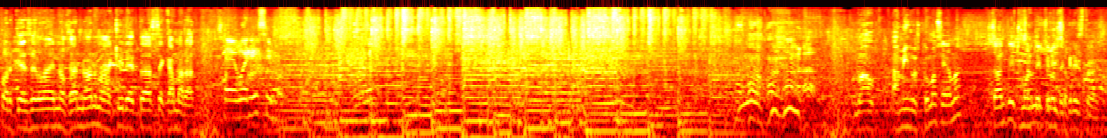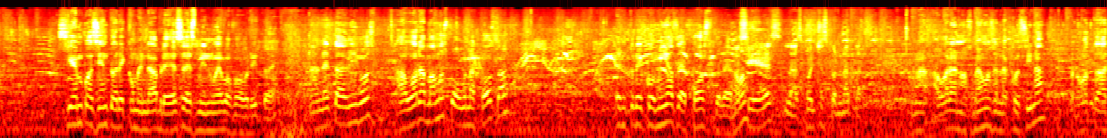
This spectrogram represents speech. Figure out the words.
porque se va a enojar Norma aquí detrás de cámara. Se ve buenísimo. Wow, amigos, ¿cómo se llama? Sándwich Montecristo. Montecristo. 100% recomendable, ese es mi nuevo favorito. eh. La neta, amigos, ahora vamos por una cosa, entre comillas, de postre, ¿no? Así es, las conchas con nata. Ah, Ahora nos vemos en la cocina con otra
